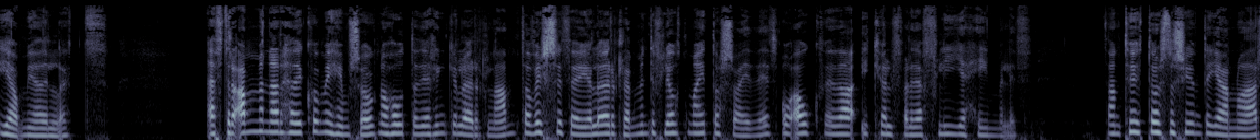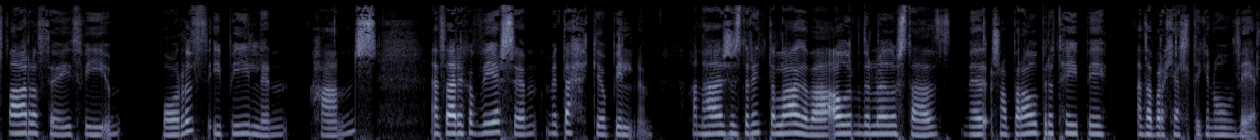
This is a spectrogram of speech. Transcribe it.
Já, mjög aðeinlegt. Eftir að ammennar hefði komið í heimsókn og hótaði að ringja lauruglan, þá vissi þau að lauruglan myndi fljótt mæta á svæðið og ákveða í kjölfarið að flýja heimilið. Þann 27. januar fara þau því um borð í bílinn hans en það er eitthvað vesen með dekki á bílnum. Hann hafði sérst reynd að laga það áður en þau lögðu á stað með svona bráðbyrja teipi en það bara hjælt ekki nógu vel.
